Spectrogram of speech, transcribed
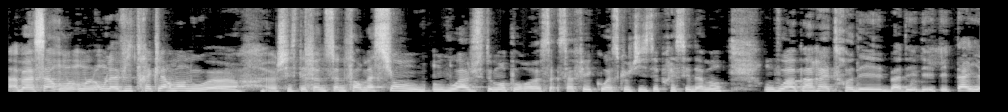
Ah bah ça, on, on, l'a vu très clairement nous euh, chez Stephenson Formation. On, voit justement pour euh, ça, ça, fait écho à ce que je disais précédemment. On voit apparaître des, bah, des, des, des tailles,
